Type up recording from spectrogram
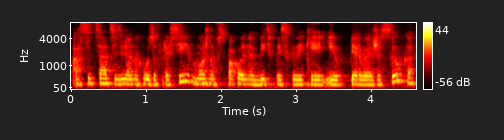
Ассоциации зеленых вузов России. Можно спокойно вбить в поисковике и первая же ссылка.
